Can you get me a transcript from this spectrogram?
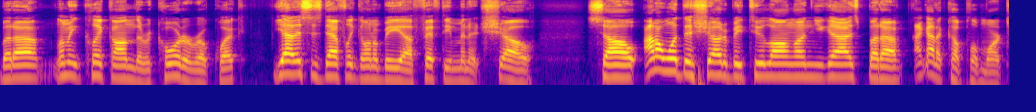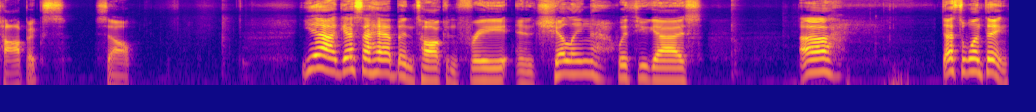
But uh let me click on the recorder real quick yeah, this is definitely going to be a 50 minute show. So I don't want this show to be too long on you guys, but uh, I got a couple of more topics. So yeah, I guess I have been talking free and chilling with you guys. Uh, that's the one thing.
